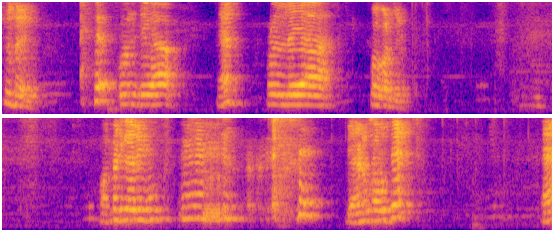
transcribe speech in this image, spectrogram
શું થયું ઊંધિયા હે ઊંધિયા પકડજો કોમેન્ટ કરી છે બેનું થવું છે હે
